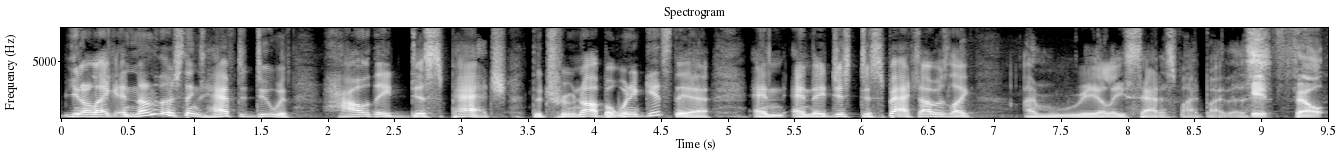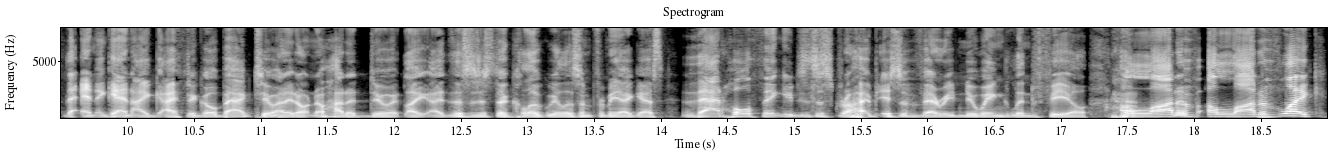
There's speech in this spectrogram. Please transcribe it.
you know, like, and none of those things have to do with how they dispatch the true knot. But when it gets there and and they just dispatch, I was like, I'm really satisfied by this. it felt and again I, I have to go back to and i don't know how to do it. Like I, this is just a colloquialism for me i guess. That whole thing you just described is a very new england feel. A lot of a lot of like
